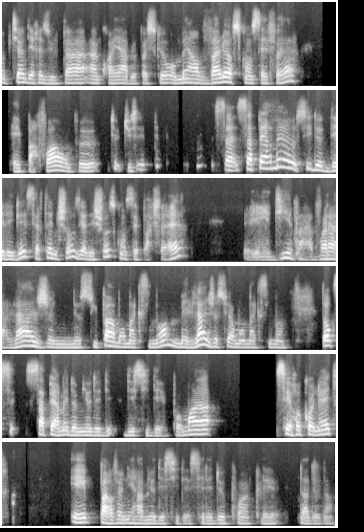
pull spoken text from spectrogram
obtient des résultats incroyables parce qu'on met en valeur ce qu'on sait faire et parfois on peut, tu, sais, ça, ça, permet aussi de déléguer certaines choses. Il y a des choses qu'on ne sait pas faire et dire, bah, voilà, là, je ne suis pas à mon maximum, mais là, je suis à mon maximum. Donc, ça permet de mieux décider. Pour moi, c'est reconnaître et parvenir à mieux décider. C'est les deux points clés là-dedans.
